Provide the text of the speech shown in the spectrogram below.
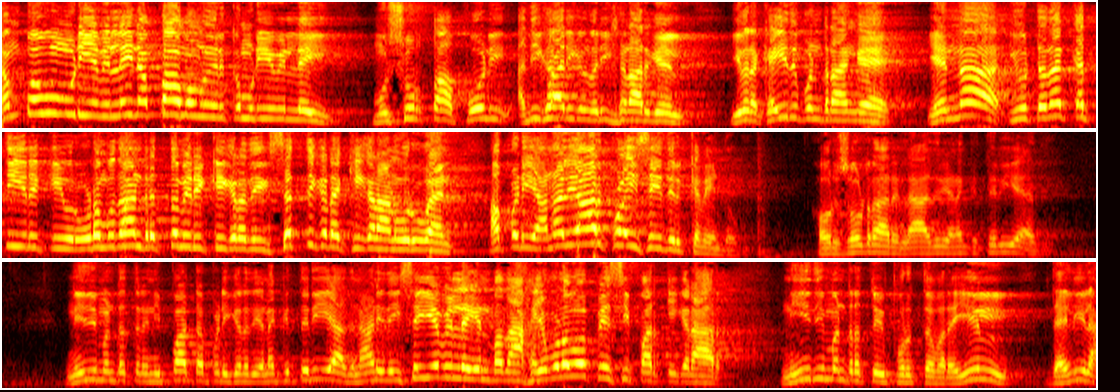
நம்பவும் முடியவில்லை நம்பாமலும் இருக்க முடியவில்லை. முஷூர்தா போலி அதிகாரிகள் வருகிறார்கள். இவரை கைது பண்றாங்க. ஏன்னா இவர்கிட்ட தான் கத்தி இருக்கு இவர் உடம்பு தான் ரத்தம் இருக்கிறது செத்து கிடக்குகிறான் ஒருவன். அப்படி ஆனால் யார் கொலை செய்திருக்க வேண்டும்? அவர் சொல்றாரு இல்ல அது எனக்கு தெரியாது. நீதிமன்றத்தில் நிப்பாட்டப்படுகிறது எனக்கு தெரியாது. நான் இதை செய்யவில்லை என்பதாக எவ்வளவோ பேசி பார்க்கிறார். நீதிமன்றத்தை பொறுத்தவரையில் தலில்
